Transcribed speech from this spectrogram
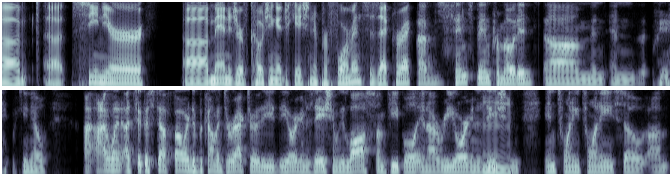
um, a senior uh, manager of coaching, education, and performance. Is that correct? I've since been promoted, um, and and you know, I, I, went. I took a step forward to become a director of the the organization. We lost some people in our reorganization mm. in 2020. So um,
